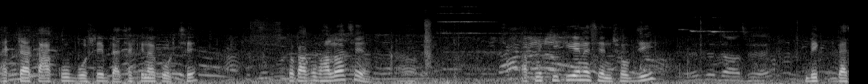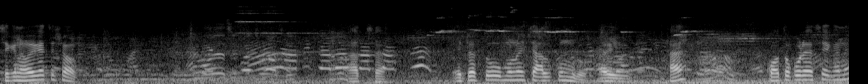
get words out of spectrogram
একটা কাকু বসে বেচা কেনা করছে। তো কাকু ভালো আছেন? আপনি কি কি এনেছেন? সবজি? বেচা কেনা হয়ে গেছে সব? আচ্ছা। এটা তো মনে হয় চাল কুমড়ো। এই হ্যাঁ? কত করে আছে এখানে?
